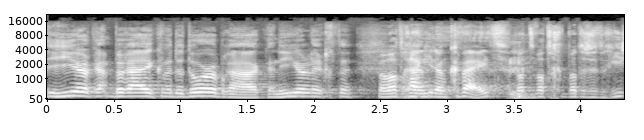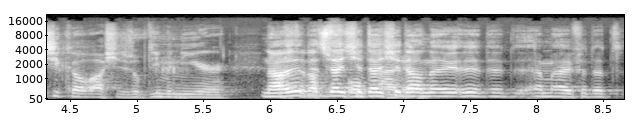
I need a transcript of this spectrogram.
hier bereiken we de doorbraak. En hier ligt de, Maar wat raak je dan kwijt? Wat, wat, wat is het risico als je dus op die manier... Nou, dat, dat je, dat je dan, eh, eh, eh, even dat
